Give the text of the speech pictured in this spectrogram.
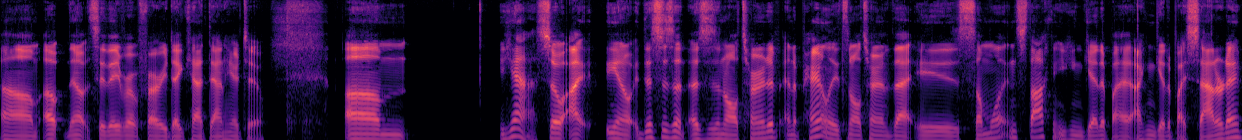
Um, oh no, say they wrote "Furry Dead Cat" down here too. Um, yeah, so I you know this is a this is an alternative, and apparently it's an alternative that is somewhat in stock, and you can get it by I can get it by Saturday.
